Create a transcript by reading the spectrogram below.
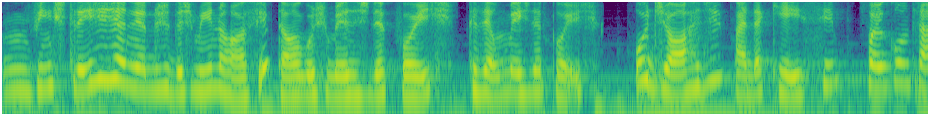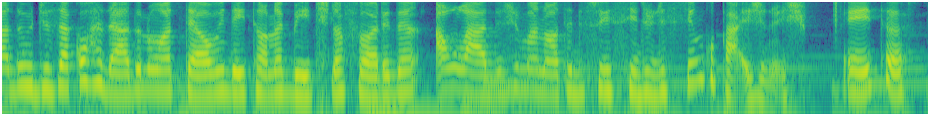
em 23 de janeiro de 2009, então alguns meses depois, quer dizer, um mês depois, o George, pai da Casey, foi encontrado desacordado num hotel em Daytona Beach, na Flórida, ao lado de uma nota de suicídio de cinco páginas. Eita!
